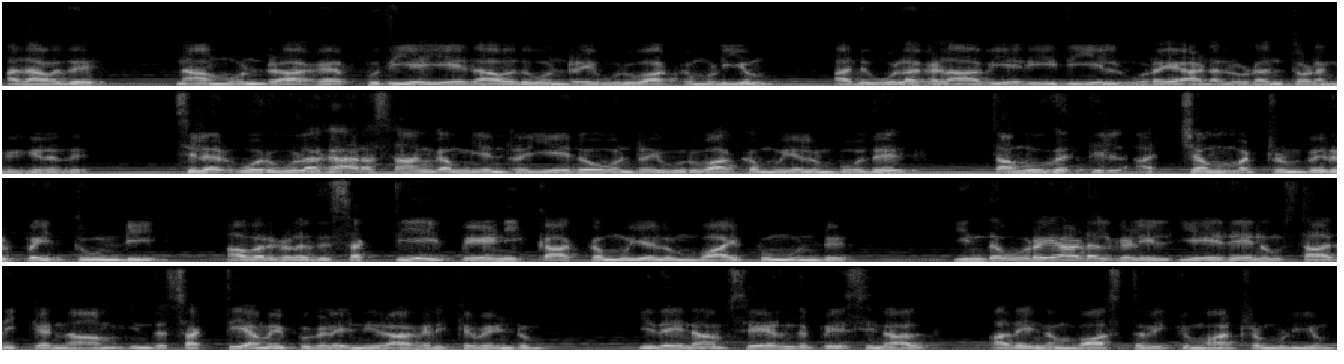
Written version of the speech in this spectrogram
அதாவது நாம் ஒன்றாக புதிய ஏதாவது ஒன்றை உருவாக்க முடியும். அது உலகளாவிய ரீதியில் உரையாடலுடன் தொடங்குகிறது. சிலர் ஒரு உலக அரசாங்கம் என்ற ஏதோ ஒன்றை உருவாக்க முயலும் போது சமூகத்தில் அச்சம் மற்றும் வெறுப்பை தூண்டி அவர்களது சக்தியை பேணி காக்க முயலும் வாய்ப்பும் உண்டு. இந்த உரையாடல்களில் ஏதேனும் சாதிக்க நாம் இந்த சக்தி அமைப்புகளை நிராகரிக்க வேண்டும். இதை நாம் சேர்ந்து பேசினால் அதை நம் வாஸ்தவிக்கு மாற்ற முடியும்.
